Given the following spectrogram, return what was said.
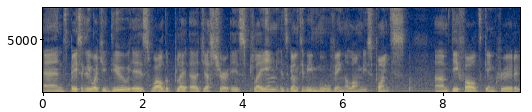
And basically what you do is while the play uh, gesture is playing, it's going to be moving along these points. Um, default game creator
